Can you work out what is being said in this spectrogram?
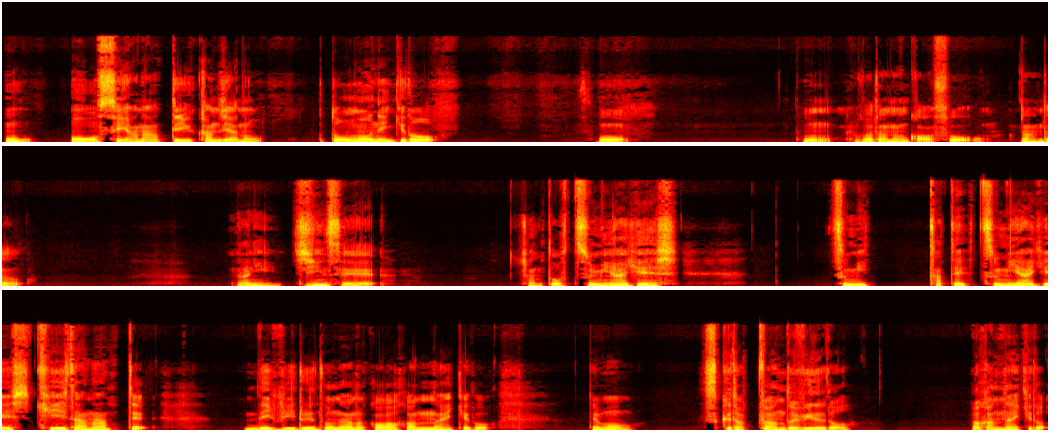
もう、おせやなっていう感じやの、と思うねんけど、そう。そう、だからなんかそう、なんだろう。何？人生、ちゃんと積み上げし、積み立て？積み上げ式だなって。リビルドなのかわかんないけど。でも、スクラップビルド？わかんないけど。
